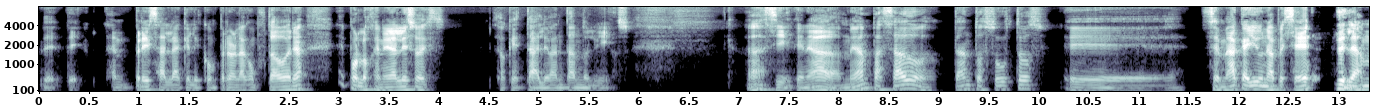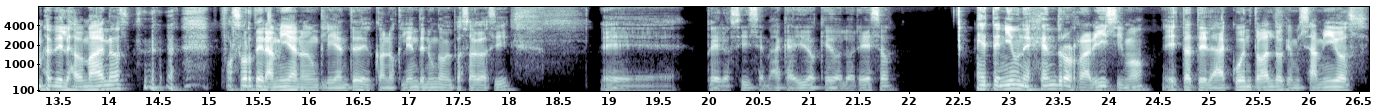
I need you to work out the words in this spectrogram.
la empresa a la que le compraron la computadora. Por lo general eso es lo que está levantando el BIOS. Así que nada, me han pasado tantos sustos. eh, se me ha caído una PC de, la- de las manos. Por suerte era mía, no de un cliente. Con los clientes nunca me pasó algo así. Eh, pero sí, se me ha caído, qué dolor eso. He tenido un engendro rarísimo. Esta te la cuento, Aldo, que mis amigos,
